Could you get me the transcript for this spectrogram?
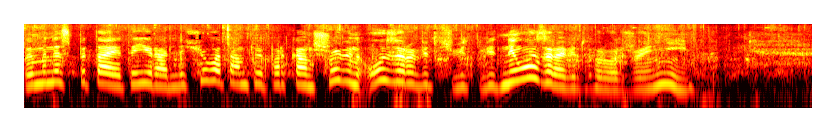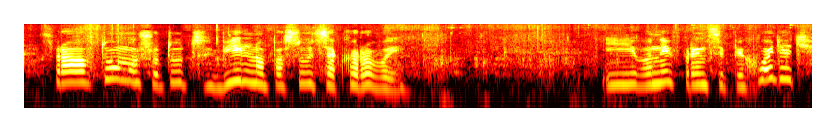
Ви мене спитаєте, Іра, для чого там той паркан? Що він озеро від, від, від не озера відгороджує? Ні. Справа в тому, що тут вільно пасуться корови. І вони, в принципі, ходять.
